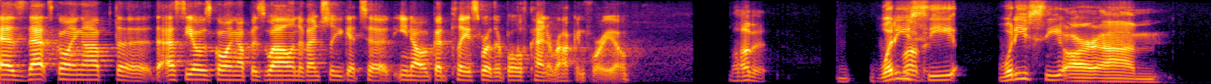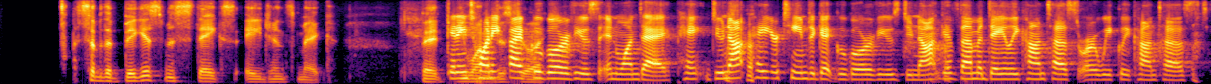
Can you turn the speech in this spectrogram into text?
as that's going up, the the SEO is going up as well, and eventually you get to you know a good place where they're both kind of rocking for you. Love it. What do you Love see? It. What do you see are um some of the biggest mistakes agents make that getting 25 google like, reviews in one day pay, do not pay your team to get google reviews do not give them a daily contest or a weekly contest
